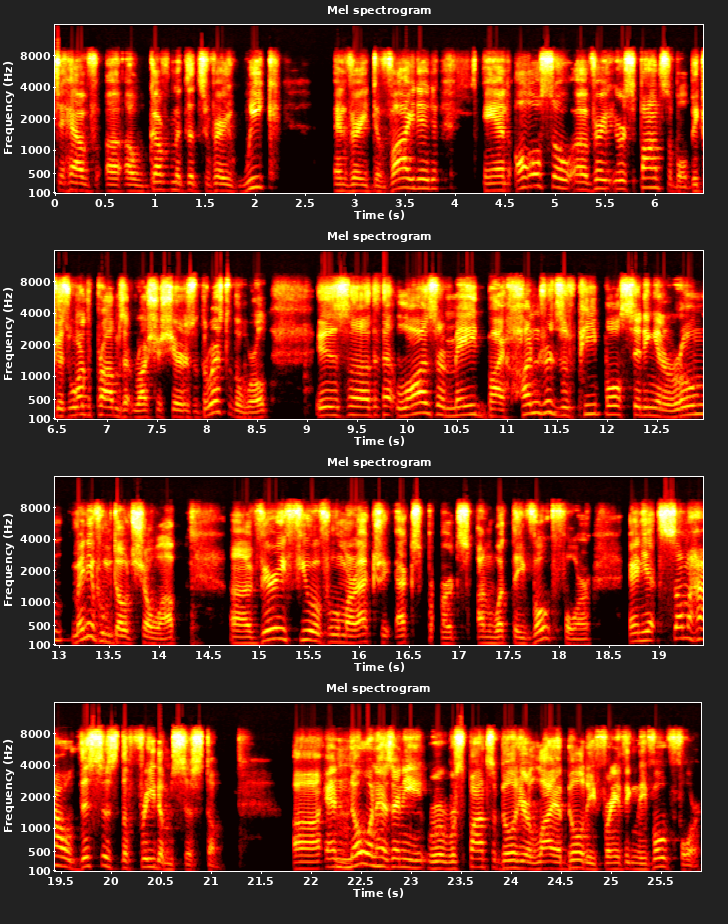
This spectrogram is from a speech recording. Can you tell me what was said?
to have a, a government that's very weak and very divided and also uh, very irresponsible because one of the problems that Russia shares with the rest of the world is uh, that laws are made by hundreds of people sitting in a room, many of whom don't show up, uh, very few of whom are actually experts on what they vote for. And yet somehow this is the freedom system. Uh, and hmm. no one has any responsibility or liability for anything they vote for.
